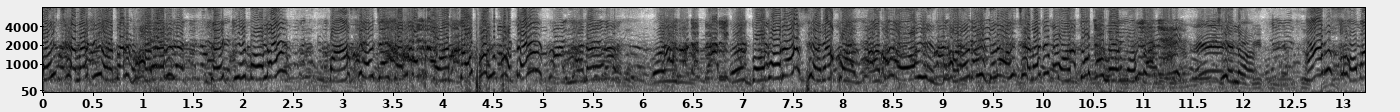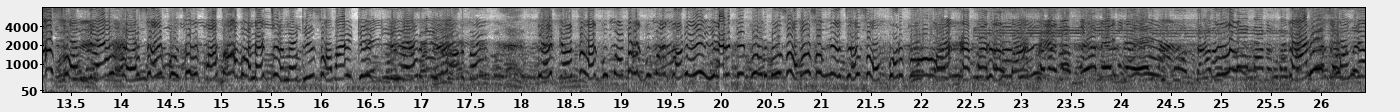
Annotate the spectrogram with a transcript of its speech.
ওই ছেলেটি ওদের ঘরের সে কি বলে পাশে যে যখন পদ্ম ফুল ফোটে মানে ওই ওই গোবরে সেরকম ওদের ওই ঘরের ভিতরে ওই ছেলেটি পদ্ম ফুলের মতো ছিল আর সবার সঙ্গে হেসে খুশি কথা বলে ছেলেটি সবাইকে কি আর কি করবে ডেকে ঠাকুমা ঠাকুমা করে আর কি করবে সবার সঙ্গে যে সম্পর্ক হয় ব্যাপারে কারোর ভালো একটা ঝগড়া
